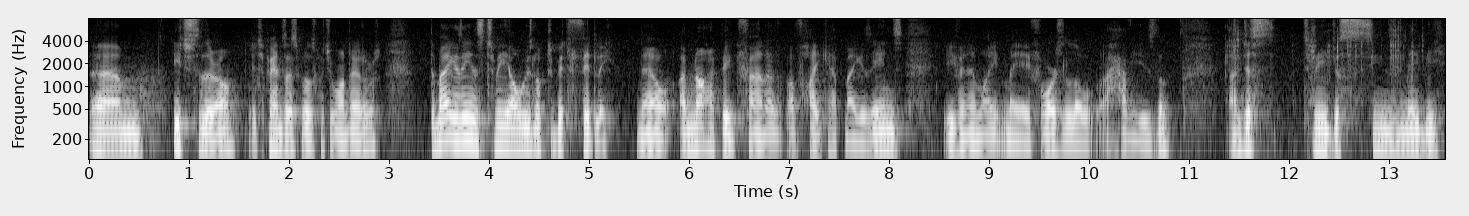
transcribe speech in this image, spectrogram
um, each to their own. It depends, I suppose, what you want out of it. The magazines to me always looked a bit fiddly. Now, I'm not a big fan of, of high cap magazines, even in my, my A4s, although I have used them. And just, to me, just seems maybe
